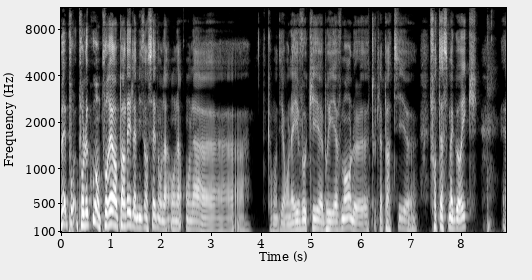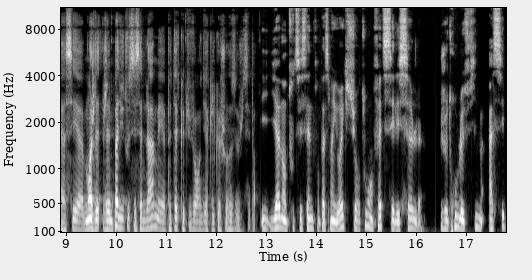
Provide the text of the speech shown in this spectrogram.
Mais pour, pour, le coup, on pourrait en parler de la mise en scène. On l'a, on l'a, euh, comment dire, on l'a évoqué euh, brièvement. Toute la partie euh, fantasmagorique assez. Euh, moi, j'aime pas du tout ces scènes-là, mais peut-être que tu veux en dire quelque chose. Je sais pas. Il y a dans toutes ces scènes fantasmagoriques, surtout en fait, c'est les seules. Je trouve le film assez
